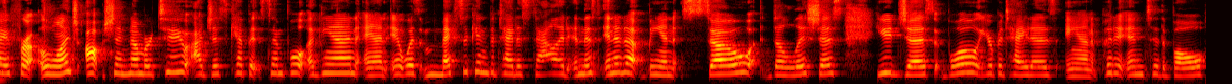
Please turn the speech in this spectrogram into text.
Okay, for lunch option number two, I just kept it simple again, and it was Mexican potato salad, and this ended up being so delicious. You just boil your potatoes and put it into the bowl,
